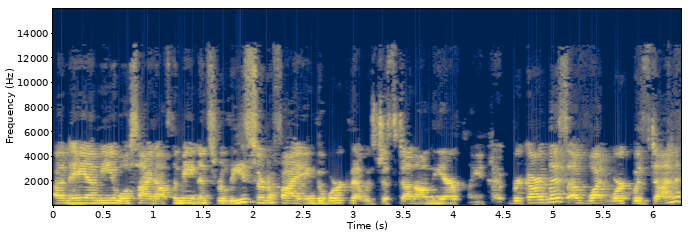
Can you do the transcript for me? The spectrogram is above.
an AME will sign off the maintenance release certifying the work that was just done on the airplane. Regardless of what work was done,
